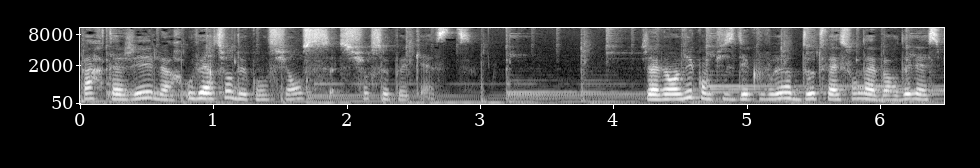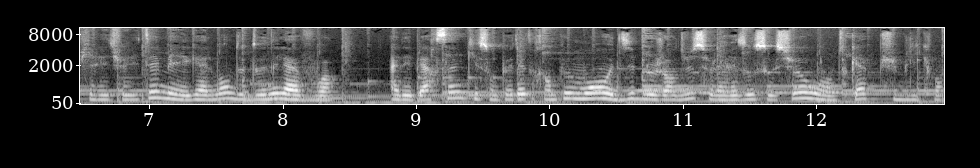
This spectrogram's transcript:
partager leur ouverture de conscience sur ce podcast. J'avais envie qu'on puisse découvrir d'autres façons d'aborder la spiritualité, mais également de donner la voix à des personnes qui sont peut-être un peu moins audibles aujourd'hui sur les réseaux sociaux ou en tout cas publiquement.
